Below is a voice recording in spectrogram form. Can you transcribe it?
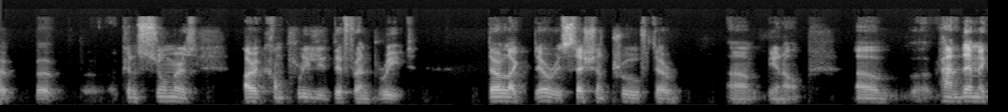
uh, uh, consumers are a completely different breed. They're like they're recession proof. They're um, you know uh, pandemic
